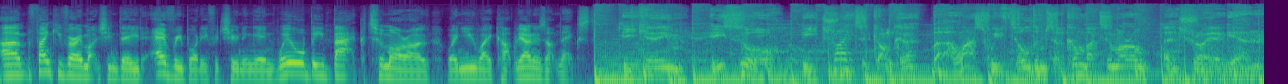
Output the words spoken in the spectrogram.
Um, thank you very much indeed, everybody, for tuning in. We will be back tomorrow when you wake up. Leona's up next. He came, he saw, he tried to conquer, but alas, we've told him to come back tomorrow and try again.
